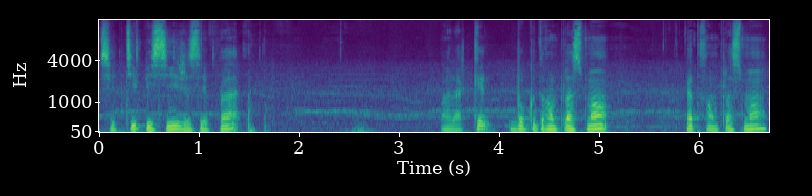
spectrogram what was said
ce type ici, je sais pas. Voilà, beaucoup de remplacements. Quatre remplacements.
